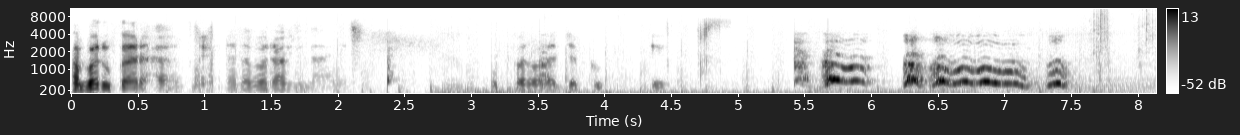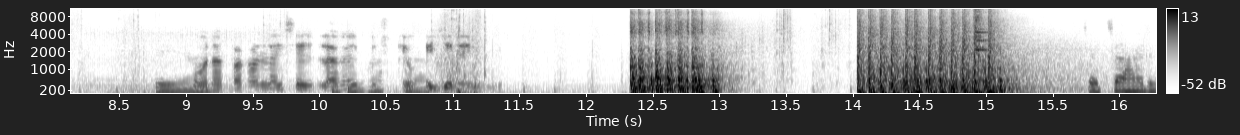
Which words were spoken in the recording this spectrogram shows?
अब रुका रहा इतना दबा रंग लाया। ऊपर वाला जब टूटे होना पकड़ ला इसे लगा ही कुछ क्यों कहिए नहीं। चाचा हरे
